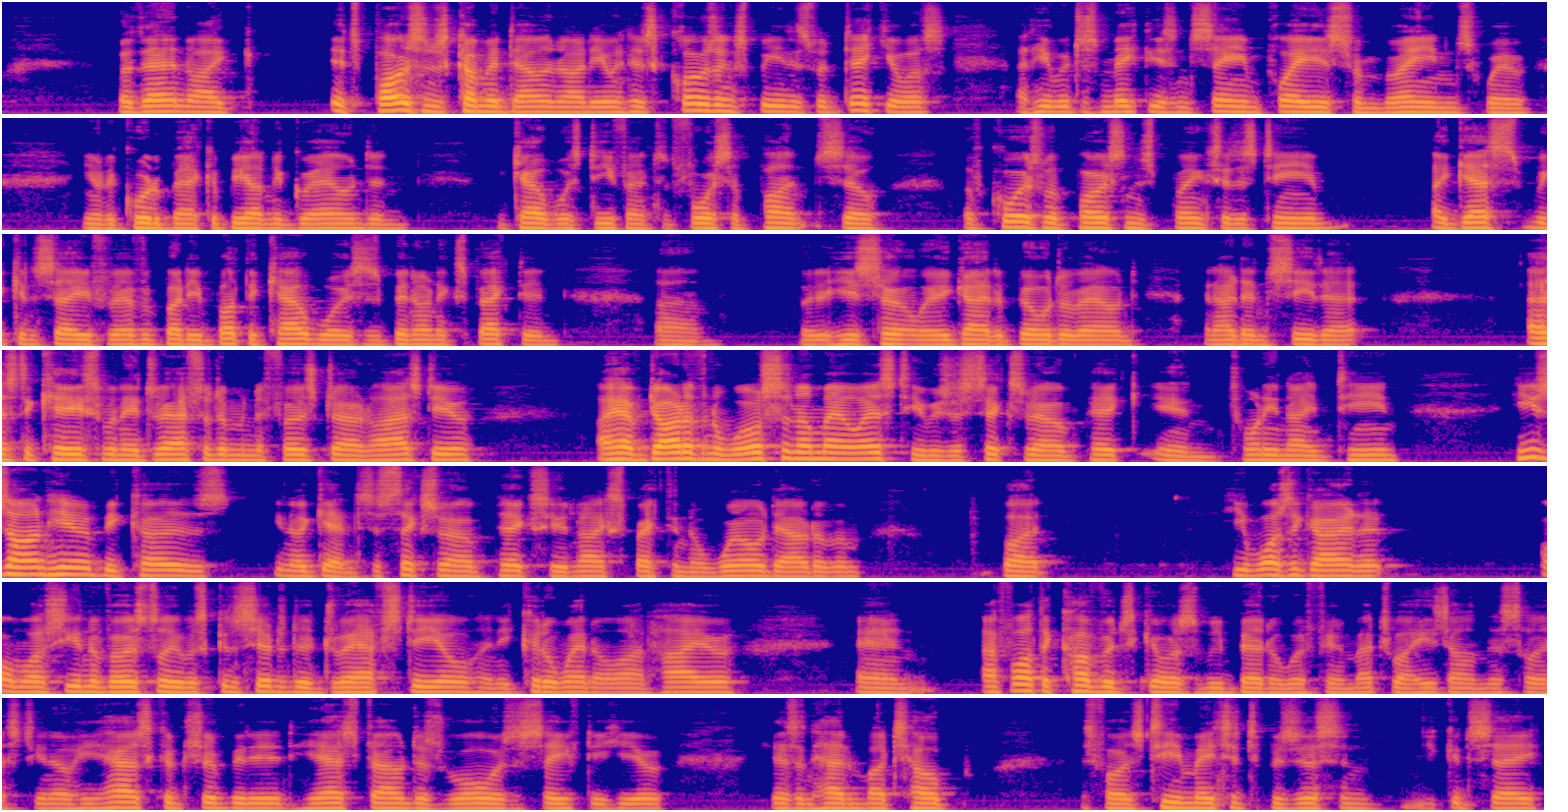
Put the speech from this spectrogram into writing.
But then like it's Parsons coming down on you and his closing speed is ridiculous and he would just make these insane plays from range where, you know, the quarterback could be on the ground and the Cowboys defense would force a punt. So of course what Parsons brings to this team I guess we can say for everybody but the Cowboys has been unexpected. Um, but he's certainly a guy to build around, and I didn't see that. As the case when they drafted him in the first round last year, I have Donovan Wilson on my list. He was a six round pick in 2019. He's on here because, you know, again, it's a six round pick, so you're not expecting the world out of him. But he was a guy that almost universally was considered a draft steal, and he could have went a lot higher. And I thought the coverage skills would be better with him. That's why he's on this list. You know, he has contributed. He has found his role as a safety here. He hasn't had much help as far as teammates into position, you could say.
